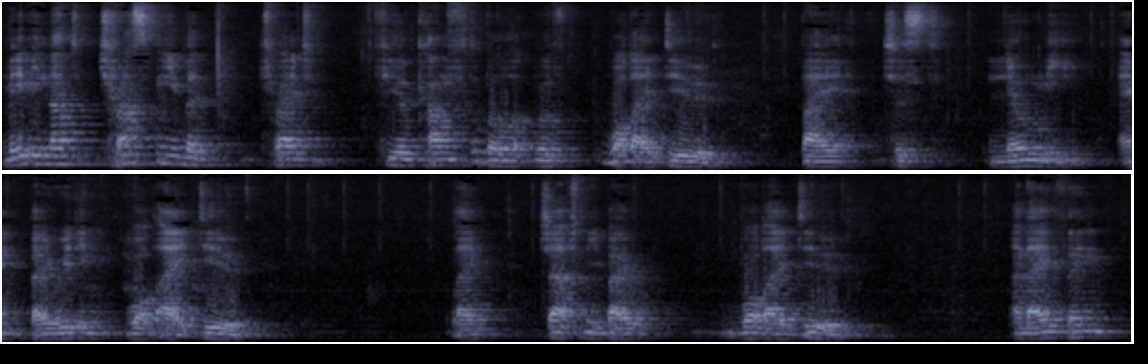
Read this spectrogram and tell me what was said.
maybe not trust me, but try to feel comfortable with what I do by just know me and by reading what I do. Like, judge me by what I do. And I think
